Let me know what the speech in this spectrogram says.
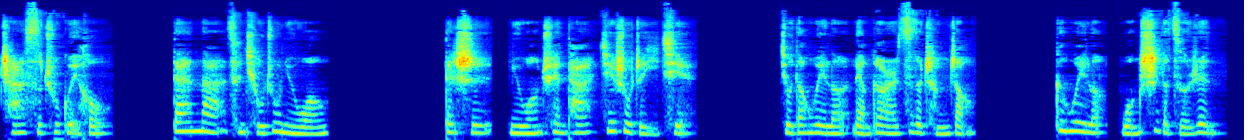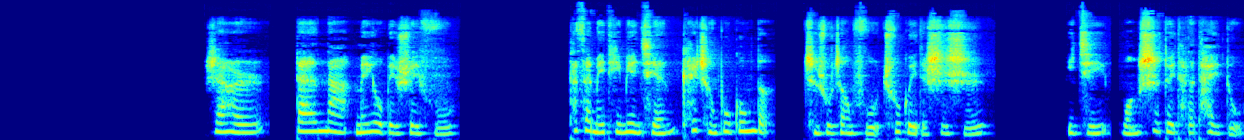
查尔斯出轨后，戴安娜曾求助女王。但是女王劝他接受这一切，就当为了两个儿子的成长，更为了王室的责任。然而戴安娜没有被说服，她在媒体面前开诚布公地陈述丈夫出轨的事实，以及王室对她的态度。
